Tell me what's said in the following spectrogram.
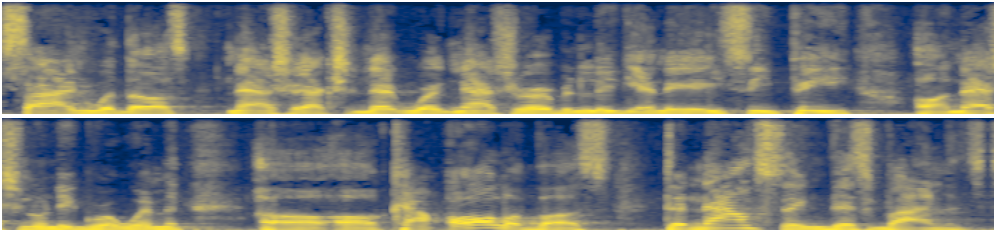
signed with us National Action Network, National Urban League, NAACP, uh, National Negro Women, uh, uh, count all of us denouncing this violence.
